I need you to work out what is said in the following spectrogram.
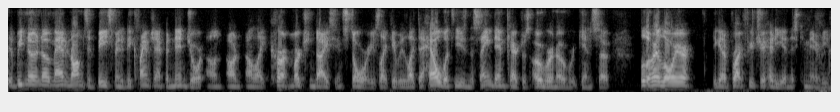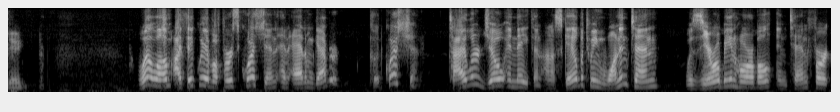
it'd be no no man at arms and beastman it'd be clamp champ and ninja on, on on like current merchandise and stories. Like it was like the hell with using the same damn characters over and over again. So little hair lawyer you got a bright future ahead of you in this community dude. Well um i think we have a first question and adam gabbard good question. Tyler joe and nathan on a scale between 1 and 10 with 0 being horrible and 10 for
